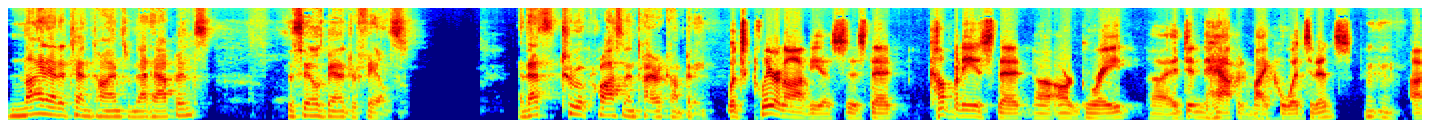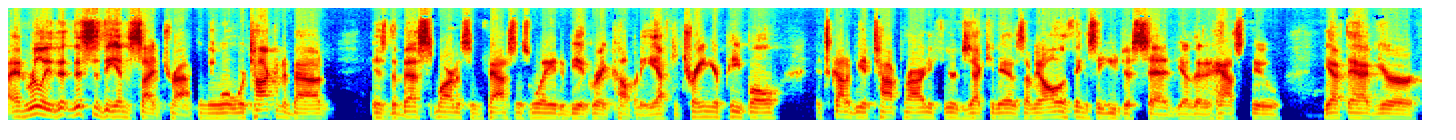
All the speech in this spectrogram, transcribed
nine out of ten times when that happens the sales manager fails. And that's true across an entire company. What's clear and obvious is that companies that uh, are great, uh, it didn't happen by coincidence. Uh, and really, th- this is the inside track. I mean, what we're talking about is the best, smartest, and fastest way to be a great company. You have to train your people. It's got to be a top priority for your executives. I mean, all the things that you just said, you know, that it has to, you have to have your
